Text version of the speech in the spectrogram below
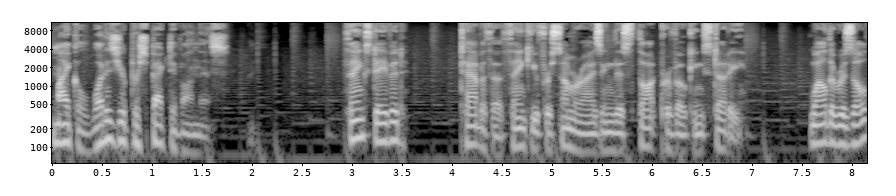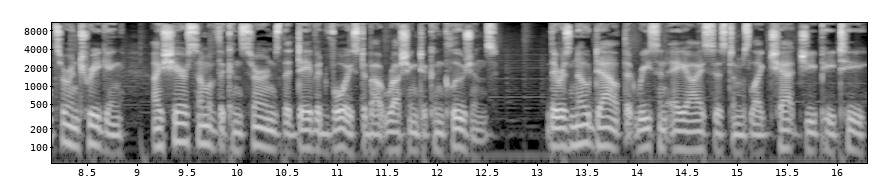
Michael, what is your perspective on this? Thanks, David. Tabitha, thank you for summarizing this thought provoking study. While the results are intriguing, I share some of the concerns that David voiced about rushing to conclusions. There is no doubt that recent AI systems like ChatGPT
